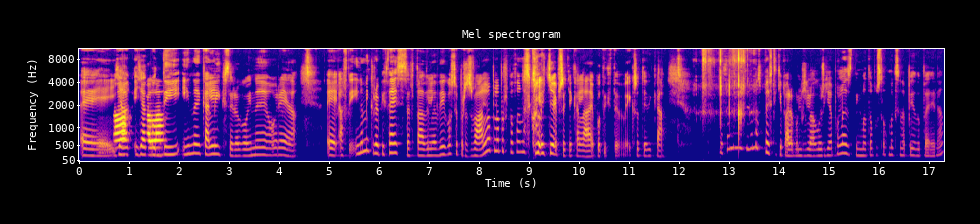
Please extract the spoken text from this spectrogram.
Ε, για για κοντή είναι καλή, ξέρω εγώ, είναι ωραία. Ε, αυτή, είναι μικροεπιθέσεις αυτά, δηλαδή εγώ σε προσβάλλω, απλά προσπαθώ να σε κολακέψω και καλά, υποτίθεται εξωτερικά. Το θέμα είναι ότι δεν μας πέφτει και πάρα πολλούς λόγους για πολλά ζητήματα, όπως το έχουμε ξαναπεί εδώ πέρα.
